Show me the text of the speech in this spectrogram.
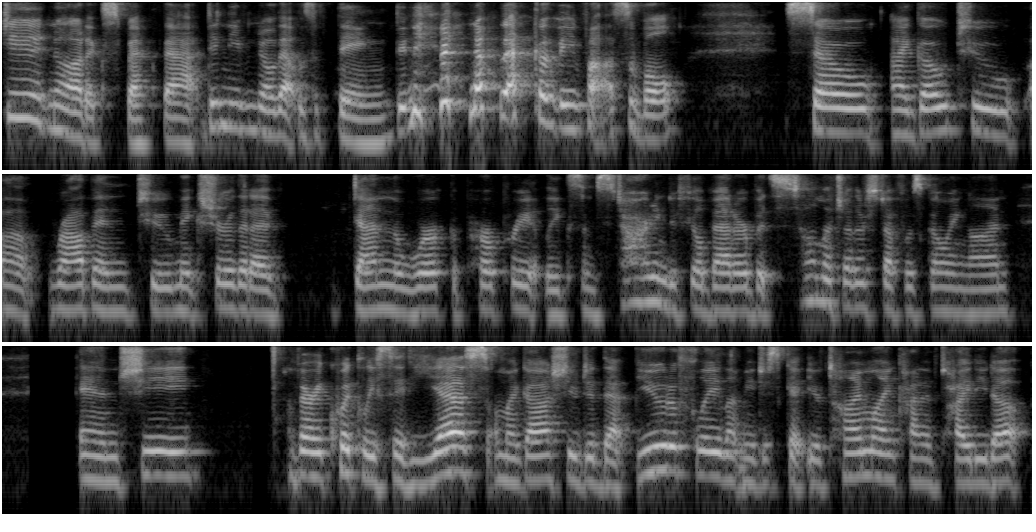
Did not expect that. Didn't even know that was a thing. Didn't even know that could be possible. So I go to uh, Robin to make sure that I've done the work appropriately because I'm starting to feel better, but so much other stuff was going on. And she very quickly said, Yes, oh my gosh, you did that beautifully. Let me just get your timeline kind of tidied up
